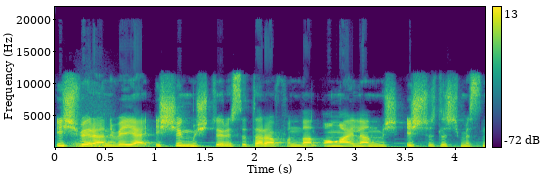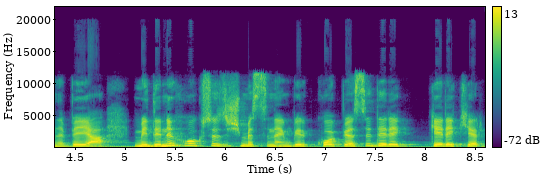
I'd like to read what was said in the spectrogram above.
işveren veya işin müşterisi tarafından onaylanmış iş sözleşmesini veya medeni hukuk sözleşmesinin bir kopyası gerekir.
